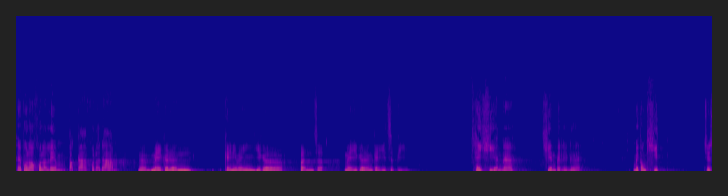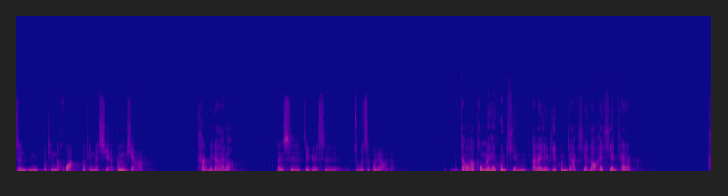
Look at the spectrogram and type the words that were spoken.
ให้พวกเราคนละเล่มปากกาคนละด้าม那每个人给你们一个本子，每一个人给一支笔。ให้เขียนนะเขียนไปเรื่อยๆไม่ต้องคิด就是你不停的画，不停的写，不用想。ห้ามไม่ได้หรอก但是这个是阻止不了的。แต่ว่าผมไม่ให้คุณเขียนอะไรอย่างที่คุณอยากเขียนหรอกให้เขียนแค่ค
